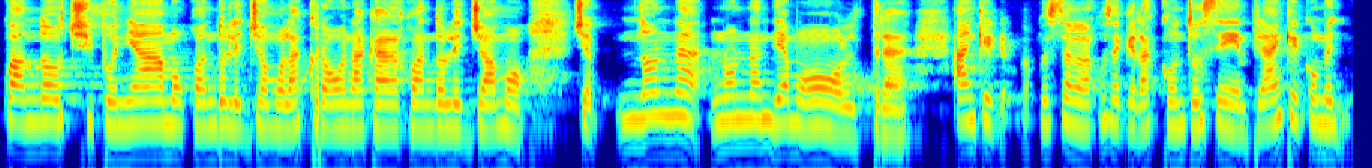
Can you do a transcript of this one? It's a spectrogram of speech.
quando ci poniamo, quando leggiamo la cronaca, quando leggiamo, cioè non, non andiamo oltre. Anche, questa è una cosa che racconto sempre, anche come,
